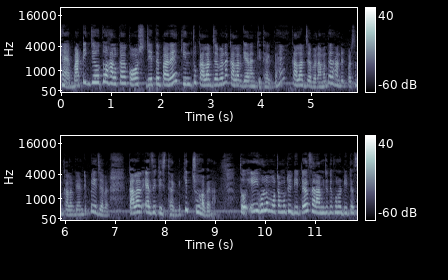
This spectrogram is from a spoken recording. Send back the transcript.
হ্যাঁ বাটিক যেহেতু হালকা কষ যেতে পারে, কিন্তু কালার যাবে না কালার গ্যারান্টি থাকবে। হ্যাঁ কালার যাবে না, আমাদের হান্ড্রেড পার্সেন্ট কালার গ্যারান্টি পেয়ে যাবেন। কালার অ্যাজ ইট ইজ থাকবে, কিচ্ছু হবে না। তো এই হলো মোটামুটি ডিটেলস আর আমি যদি কোনো ডিটেলস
